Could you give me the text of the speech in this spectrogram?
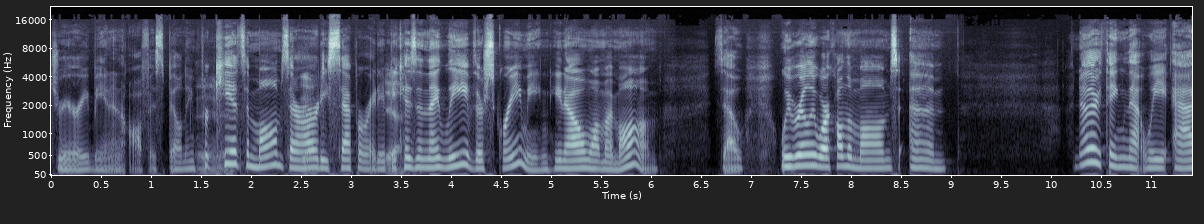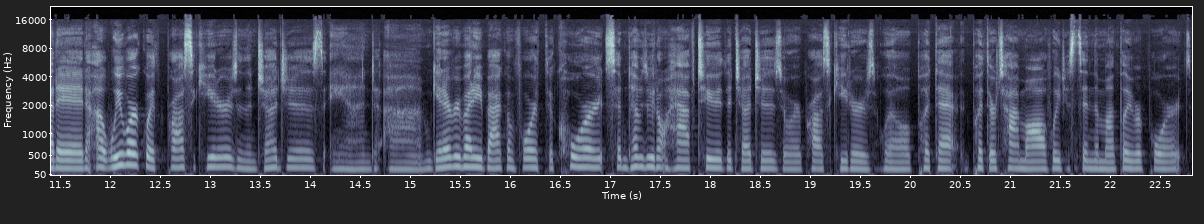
dreary being in an office building for kids and moms that are already separated Yeah. because when they leave they're screaming you know i want my mom so we really work on the moms um, Another thing that we added, uh, we work with prosecutors and the judges and um, get everybody back and forth to court. Sometimes we don't have to. The judges or prosecutors will put that put their time off. We just send the monthly reports.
